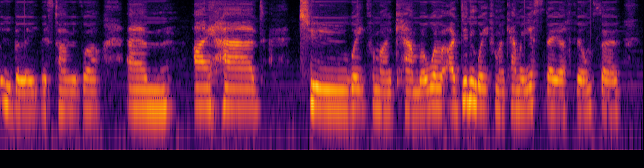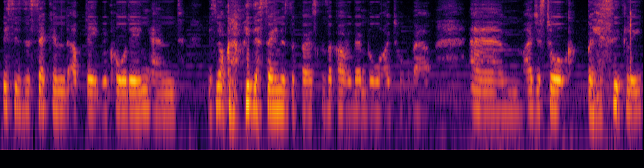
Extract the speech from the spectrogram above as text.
uber late this time as well. Um, I had to wait for my camera. Well, I didn't wait for my camera. Yesterday I filmed, so this is the second update recording and it's not going to be the same as the first because I can't remember what I talk about. Um, I just talk basically.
